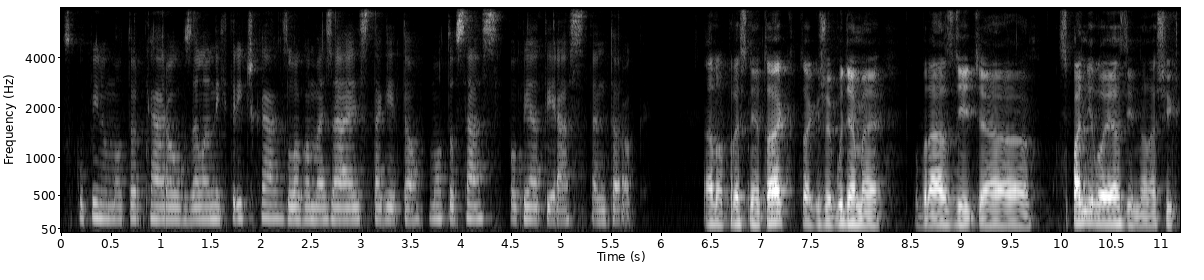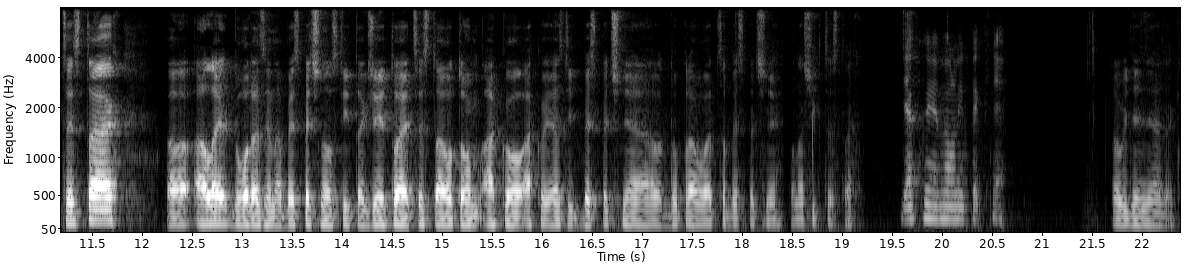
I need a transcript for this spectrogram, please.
skupinu motorkárov v zelených tričkách s logom SAS, tak je to Motosas po piatý raz tento rok. Áno, presne tak, takže budeme brázdiť spanilo jazdiť na našich cestách, ale dôrazne na bezpečnosti, takže je to aj cesta o tom, ako, ako jazdiť bezpečne a dopravovať sa bezpečne po našich cestách. Ďakujem veľmi pekne. Dovidenia. Ďakujem.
